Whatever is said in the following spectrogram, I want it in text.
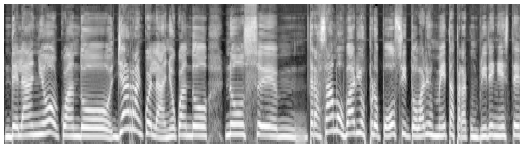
del año, cuando ya arrancó el año, cuando nos eh, trazamos varios propósitos, varios metas para cumplir en este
